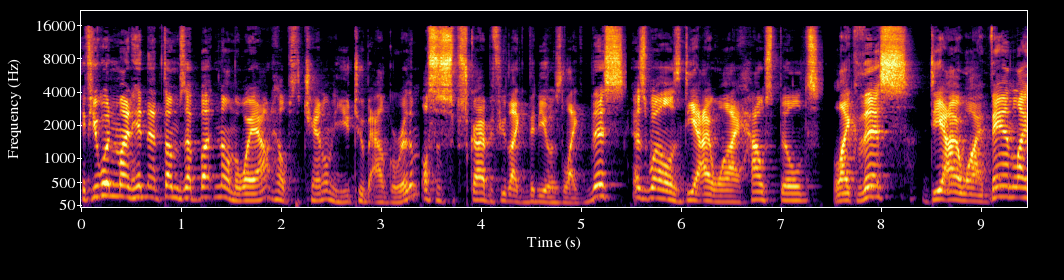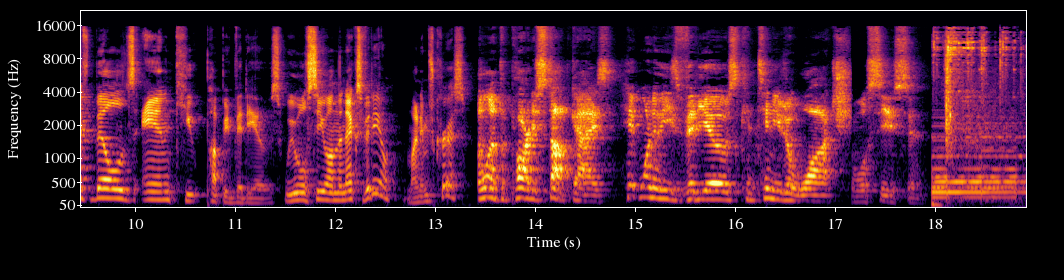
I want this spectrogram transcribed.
If you wouldn't mind hitting that thumbs up button on the way out, helps the channel and the YouTube algorithm. Also subscribe if you like videos like this, as well as DIY house builds like this, DIY van life builds, and cute puppy videos. We will see you on the next video. My name is Chris. Don't let the party stop, guys. Hit one of these videos, continue to watch, we'll see you soon.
